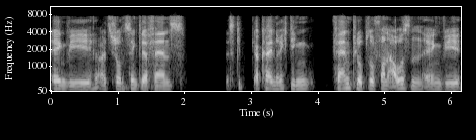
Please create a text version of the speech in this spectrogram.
irgendwie als John Sinclair Fans, es gibt gar keinen richtigen Fanclub so von außen irgendwie.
